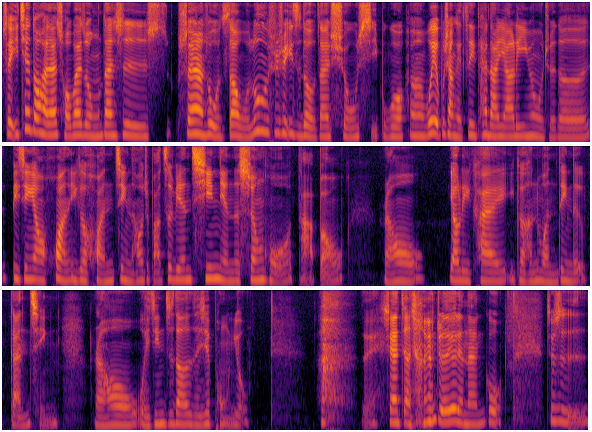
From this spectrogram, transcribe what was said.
所以一切都还在筹备中。但是虽然说我知道我陆陆续续一直都有在休息，不过嗯，我也不想给自己太大压力，因为我觉得毕竟要换一个环。然后就把这边七年的生活打包，然后要离开一个很稳定的感情，然后我已经知道的这些朋友，啊，对，现在讲讲又觉得有点难过，就是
